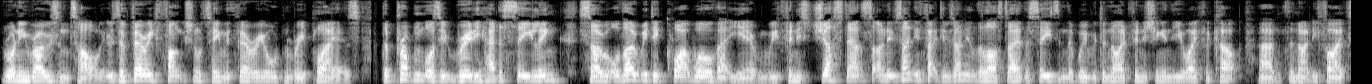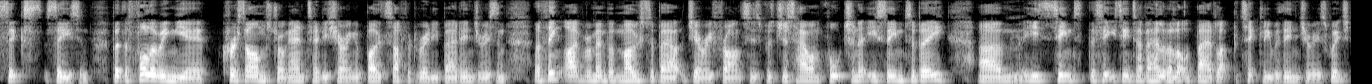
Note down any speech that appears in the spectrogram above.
Ronnie Rosenthal. It was a very functional team with very ordinary players. The problem was it really had a ceiling. So although we did quite well that year and we finished just outside, and it was only, in fact, it was only on the last day of the season that we were denied finishing in the UEFA Cup, um, the 95-6 season. But the following year, Chris Armstrong and Teddy Sheringham both suffered really bad injuries. And the thing I remember most about Gerry Francis was just how unfortunate he seemed to be. Um, mm. He seemed he seemed to have a hell of a lot of bad luck, particularly with injuries, which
